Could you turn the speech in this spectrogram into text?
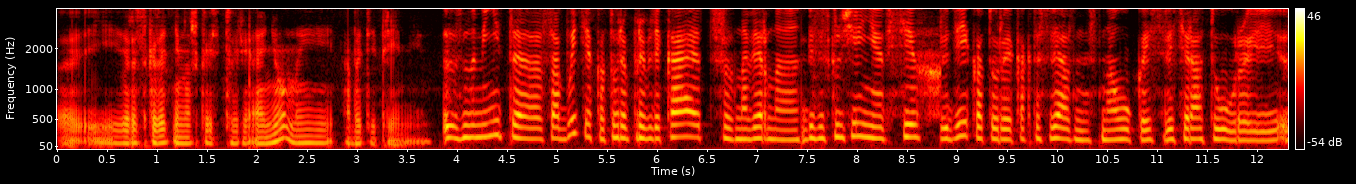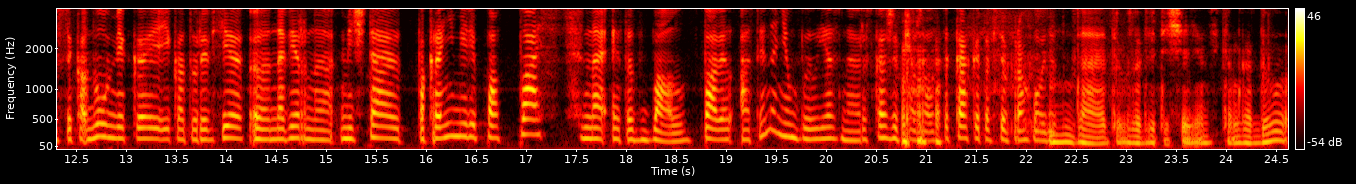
э, и рассказать немножко историю о нем и об этой премии. Знаменитая событие, которое привлекает, наверное, без исключения всех людей, которые как-то связаны с наукой, с литературой, с экономикой, и которые все, э, наверное, мечтают, по крайней мере, попасть на этот бал. Павел, а ты на нем был, я знаю. Расскажи, пожалуйста, как это все проходит? Да, это было в 2011 году.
